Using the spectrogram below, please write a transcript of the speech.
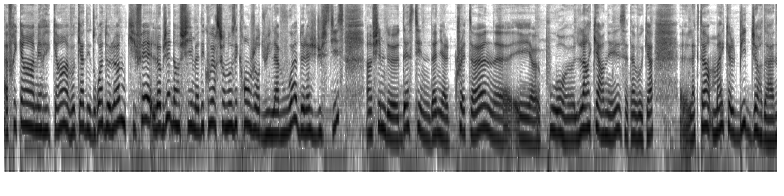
africain-américain, avocat des droits de l'homme, qui fait l'objet d'un film à découvrir sur nos écrans aujourd'hui, La Voix de la Justice, un film de Destin Daniel Cretton, euh, et pour l'incarner, cet avocat, l'acteur Michael B. Jordan.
